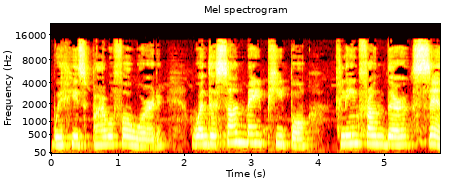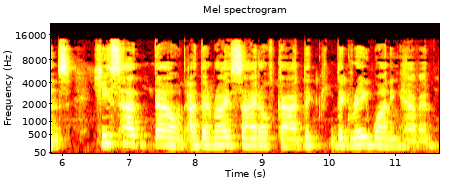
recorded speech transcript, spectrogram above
with His powerful word. When the Son made people clean from their sins, He sat down at the right side of God, the, the great one in heaven.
